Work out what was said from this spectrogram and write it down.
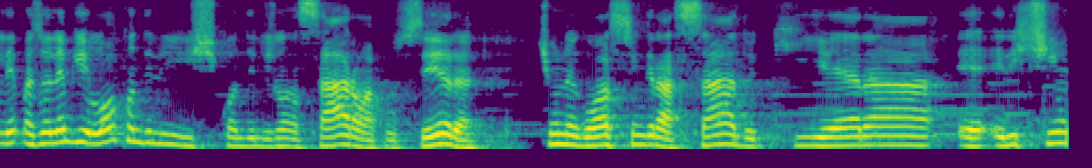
eu mas eu lembro que logo quando eles, quando eles lançaram a pulseira, tinha um negócio engraçado que era. é, eles tinham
